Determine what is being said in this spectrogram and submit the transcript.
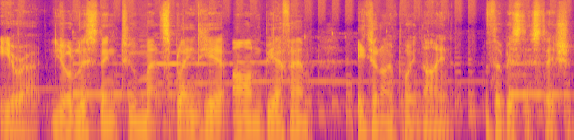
era. You're listening to Mattsplained here on BFM 89.9, the business station.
